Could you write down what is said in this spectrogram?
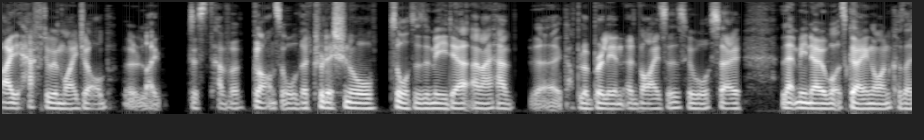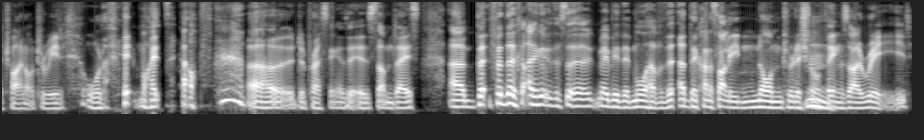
I have to in my job uh, like just have a glance at all the traditional sources of media, and I have uh, a couple of brilliant advisors who also let me know what's going on because I try not to read all of it myself, uh, depressing as it is some days. Um, but for the I think uh, maybe the more the, the, kind of slightly non-traditional mm. things I read,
